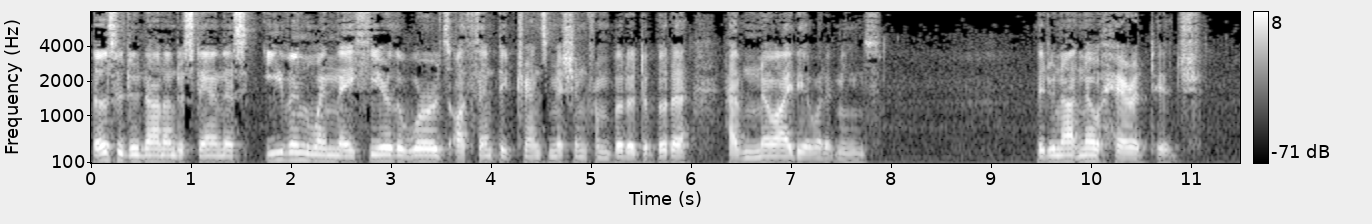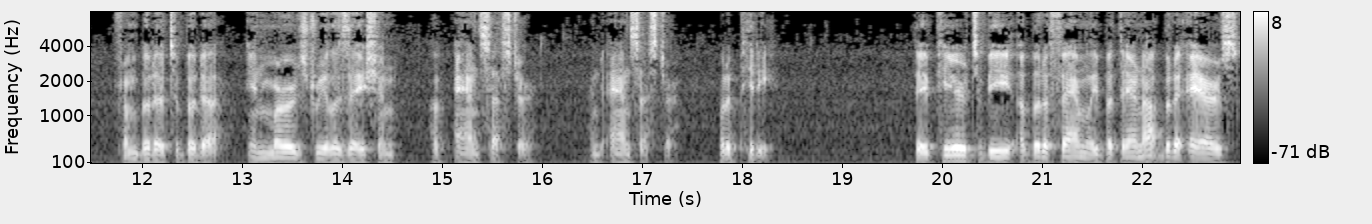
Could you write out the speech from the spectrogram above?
Those who do not understand this, even when they hear the words authentic transmission from Buddha to Buddha, have no idea what it means. They do not know heritage from Buddha to Buddha in merged realization of ancestor and ancestor. What a pity. They appear to be a Buddha family, but they are not Buddha heirs,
